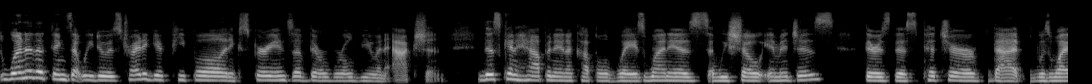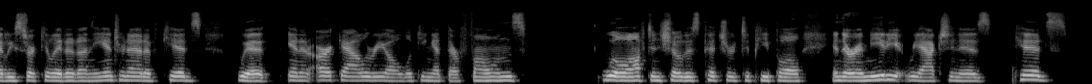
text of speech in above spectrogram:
one of the things that we do is try to give people an experience of their worldview in action. This can happen in a couple of ways. One is we show images there's this picture that was widely circulated on the internet of kids with in an art gallery all looking at their phones. We'll often show this picture to people, and their immediate reaction is kids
